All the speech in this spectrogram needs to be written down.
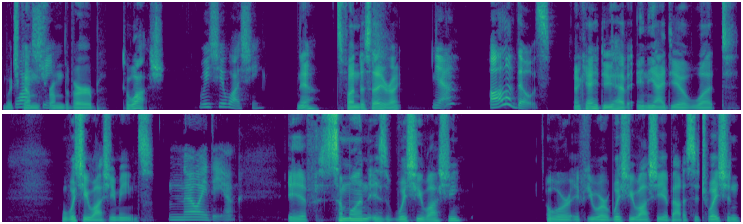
which comes from the verb to wash. Wishy washy. Yeah, it's fun to say, right? Yeah. All of those. Okay, do you have any idea what wishy washy means? No idea. If someone is wishy washy, or if you are wishy washy about a situation,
